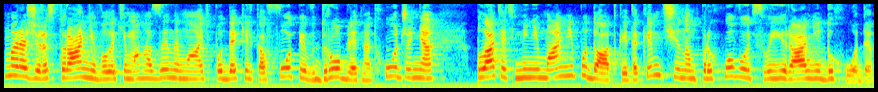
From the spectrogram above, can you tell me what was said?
Мережі ресторанів, великі магазини мають по декілька ФОПів, дроблять надходження, платять мінімальні податки і таким чином приховують свої реальні доходи.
